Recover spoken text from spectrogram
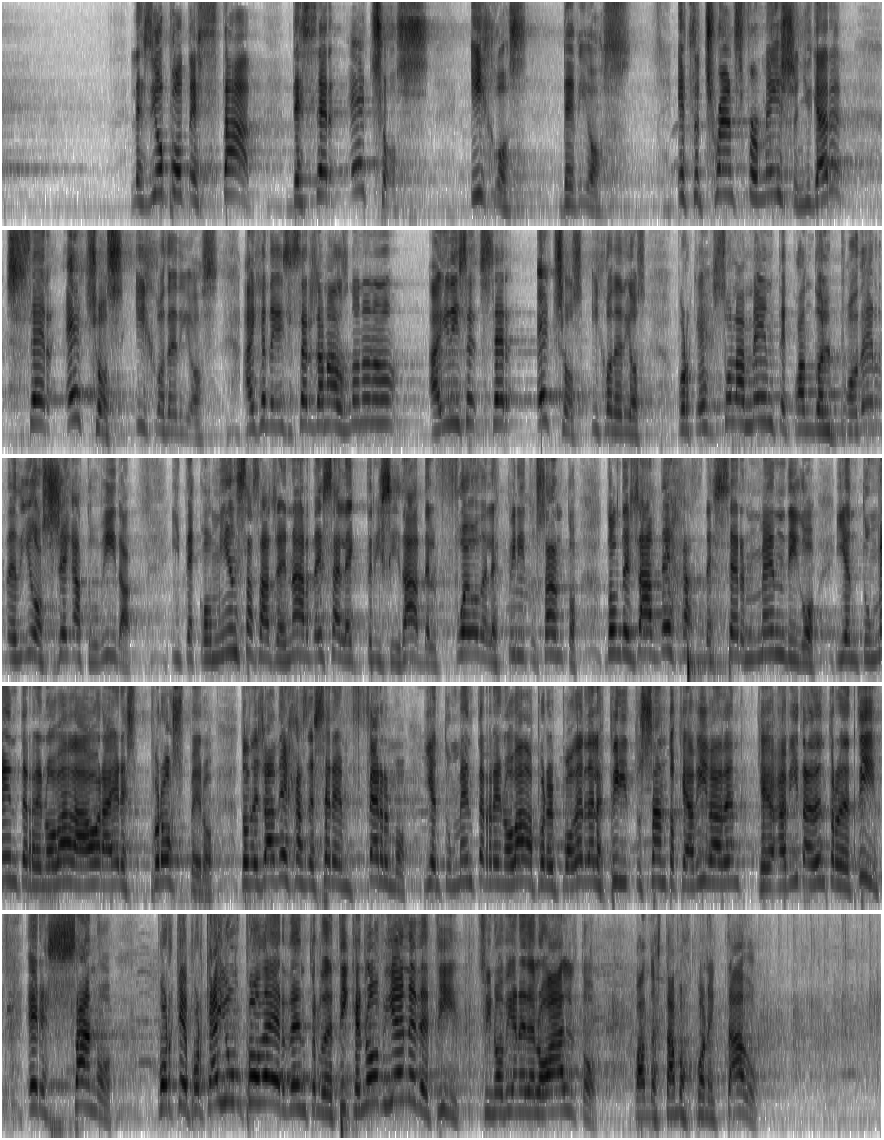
les dio potestad de ser hechos hijos de Dios. It's a transformation, you get it? Ser hechos hijos de Dios. Hay gente que dice ser llamados. No, no, no. Ahí dice ser hechos hijos de Dios. Porque es solamente cuando el poder de Dios llega a tu vida y te comienzas a llenar de esa electricidad, del fuego del Espíritu Santo, donde ya dejas de ser mendigo y en tu mente renovada ahora eres próspero, donde ya dejas de ser enfermo y en tu mente renovada por el poder del Espíritu Santo que, que habita dentro de ti, eres sano ¿Por qué? Porque hay un poder dentro de ti que no viene de ti, sino viene de lo alto cuando estamos conectados.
